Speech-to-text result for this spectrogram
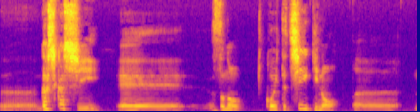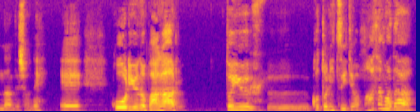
うーがしかし、えーそのこういった地域のうーなんでしょうね、えー交流の場があるという,、ことについてはまだまだ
